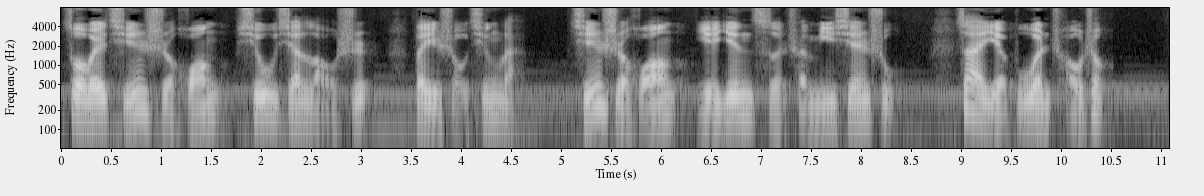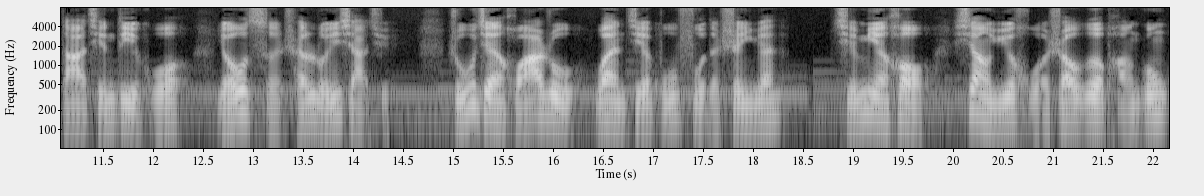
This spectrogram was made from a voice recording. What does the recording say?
作为秦始皇修仙老师，备受青睐。秦始皇也因此沉迷仙术，再也不问朝政，大秦帝国。由此沉沦下去，逐渐滑入万劫不复的深渊。秦灭后，项羽火烧阿房宫，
